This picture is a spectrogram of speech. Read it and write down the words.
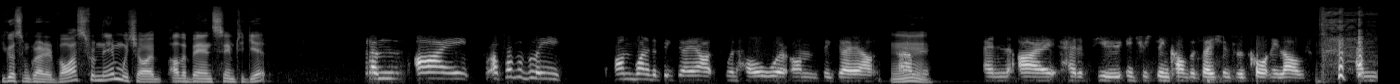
you got some great advice from them, which I, other bands seem to get? Um, I I probably on one of the big day outs when Hole were on the Big Day Out, um, Mm. and I had a few interesting conversations with Courtney Love. And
